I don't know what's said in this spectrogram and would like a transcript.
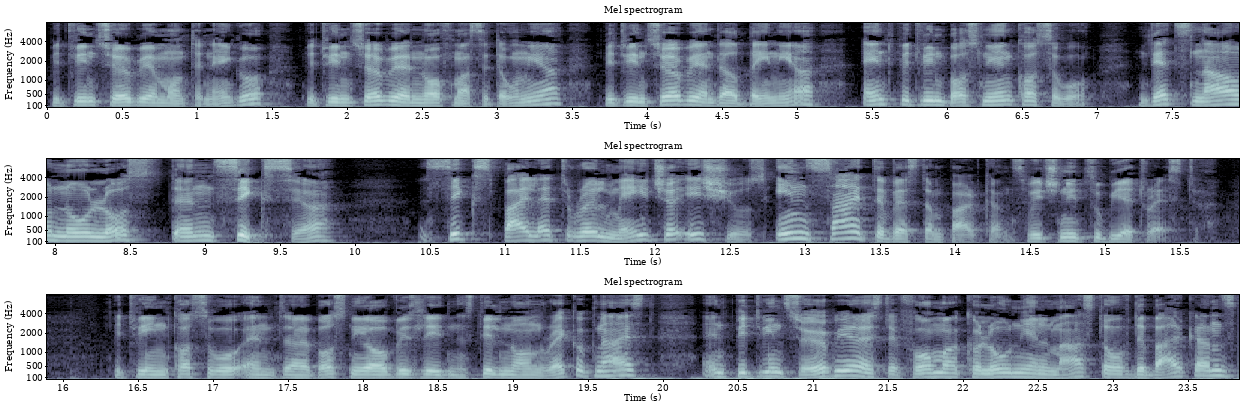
between Serbia and Montenegro, between Serbia and North Macedonia, between Serbia and Albania, and between Bosnia and Kosovo. That's now no less than six, yeah? Six bilateral major issues inside the Western Balkans which need to be addressed. Between Kosovo and uh, Bosnia, obviously still non recognized, and between Serbia as the former colonial master of the Balkans,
